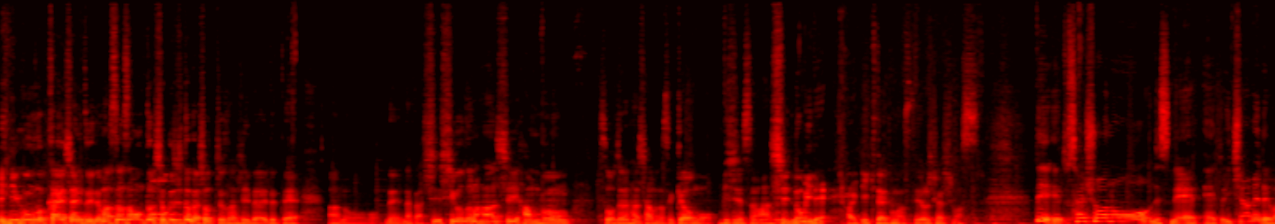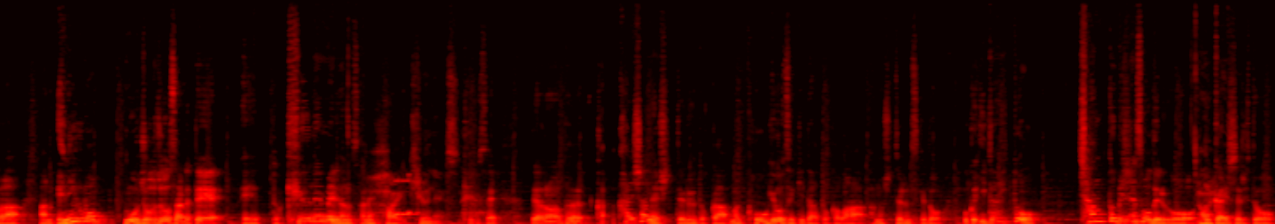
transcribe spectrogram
エニゴムの会社について、まあ、須田さん本当食事とかしょっちゅうさせていただいてて、あの、ね、なんかし仕事の話半分、そうじゃない話半分ですけど、今日はもうビジネスの話のみではいいきたいと思います。よろしくお願いします。で、えっと最初あのですね、えっと1話目ではあのエニグモもう上場されてえっと9年目になるんですかね。はい、9年ですね。であの会社名知ってるとか、まあ、好業績だとかはあの知ってるんですけど僕意外とちゃんとビジネスモデルを理解してる人、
